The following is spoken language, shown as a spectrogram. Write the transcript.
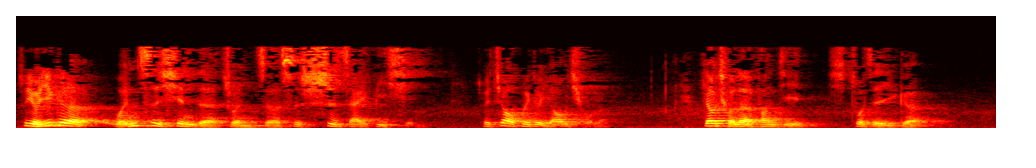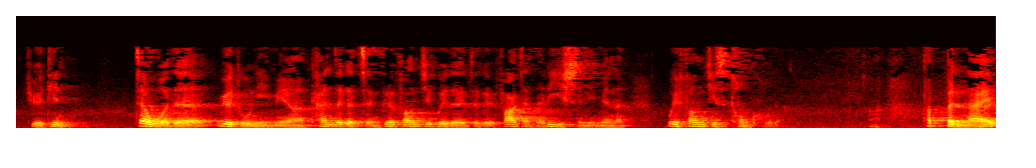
所以有一个文字性的准则是势在必行，所以教会就要求了，要求了方济做这一个决定。在我的阅读里面啊，看这个整个方济会的这个发展的历史里面呢，为方济是痛苦的啊，他本来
